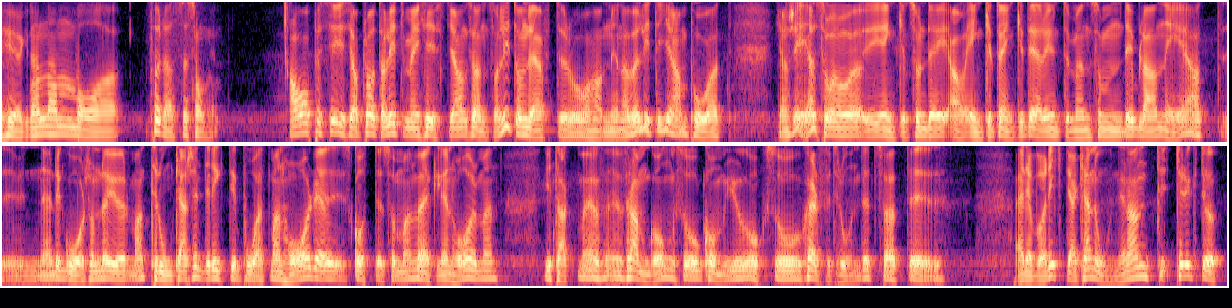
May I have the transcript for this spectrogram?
högre än han var förra säsongen. Ja precis, jag pratade lite med Christian Svensson lite om det efter och han menar väl lite grann på att kanske är så enkelt som det är, ja enkelt och enkelt är det ju inte men som det ibland är att eh, när det går som det gör man tror kanske inte riktigt på att man har det skottet som man verkligen har men i takt med framgång så kommer ju också självförtroendet. Så att eh, Ja, det var riktiga kanoner han tryckte upp.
